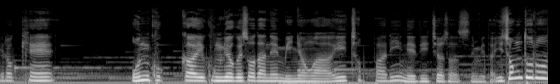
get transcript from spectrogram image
이렇게 온 국가의 국력을 쏟아낸 민영화의 첫발이 내딛어졌습니다. 이 정도로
